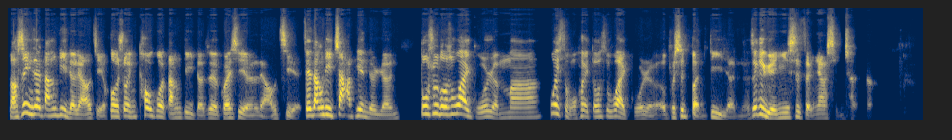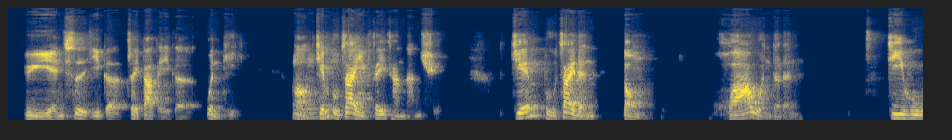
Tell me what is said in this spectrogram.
老师，你在当地的了解，或者说你透过当地的这个关系人了解，在当地诈骗的人多数都是外国人吗？为什么会都是外国人，而不是本地人呢？这个原因是怎样形成的？语言是一个最大的一个问题。哦，嗯、柬埔寨语非常难学，柬埔寨人懂华文的人几乎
